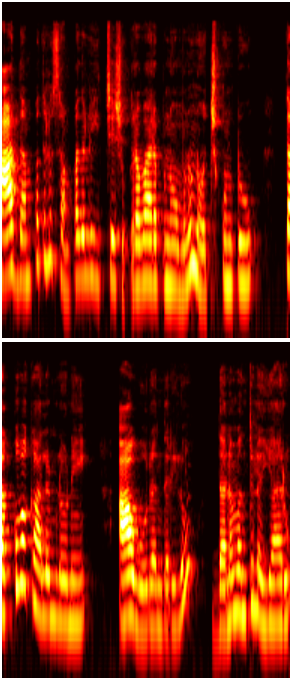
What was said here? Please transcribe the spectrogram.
ఆ దంపతులు సంపదలు ఇచ్చే శుక్రవారపు నోమును నోచుకుంటూ తక్కువ కాలంలోనే ఆ ఊరందరిలో ధనవంతులయ్యారు.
